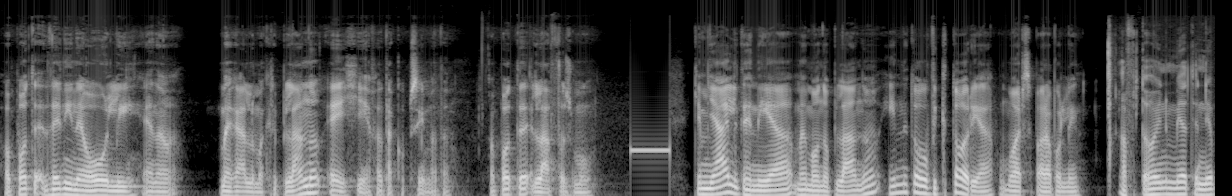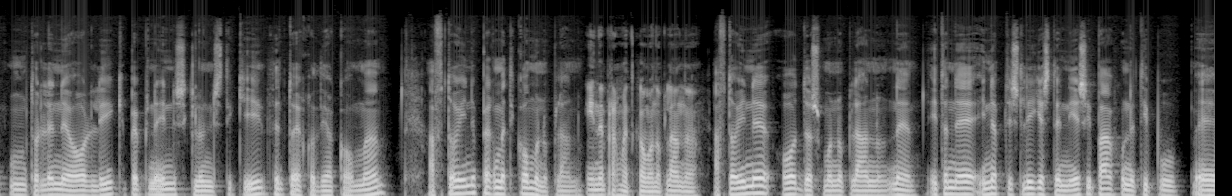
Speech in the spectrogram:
Οπότε δεν είναι όλοι ένα μεγάλο μακρύ πλάνο, έχει αυτά τα κοψίματα. Οπότε λάθος μου. Και μια άλλη ταινία με μονοπλάνο είναι το Victoria που μου άρεσε πάρα πολύ. Αυτό είναι μια ταινία που μου το λένε όλοι και πρέπει να είναι συγκλονιστική. Δεν το έχω δει ακόμα. Αυτό είναι πραγματικό μονοπλάνο. Είναι πραγματικό μονοπλάνο. Αυτό είναι όντως μονοπλάνο. Ναι, Ήτανε, είναι από τις λίγες ταινίες. Υπάρχουν τύπου ε,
